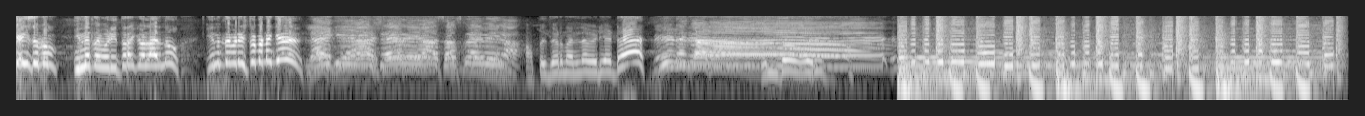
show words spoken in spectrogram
Guys, അപ്പം ഇന്നത്തെ വീഡിയോ ഇത്രയൊക്കെ ഉള്ളായിരുന്നു. ഇന്നത്തെ വീഡിയോ ഇഷ്ടപ്പെട്ടെങ്കിൽ ലൈക്ക് ചെയ്യുക ഷെയർ ചെയ്യുക സബ്സ്ക്രൈബ് ചെയ്യുക. അപ്പൊ ഇതൊരു നല്ല വീഡിയോ ആയിട്ട് വീണ്ടും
